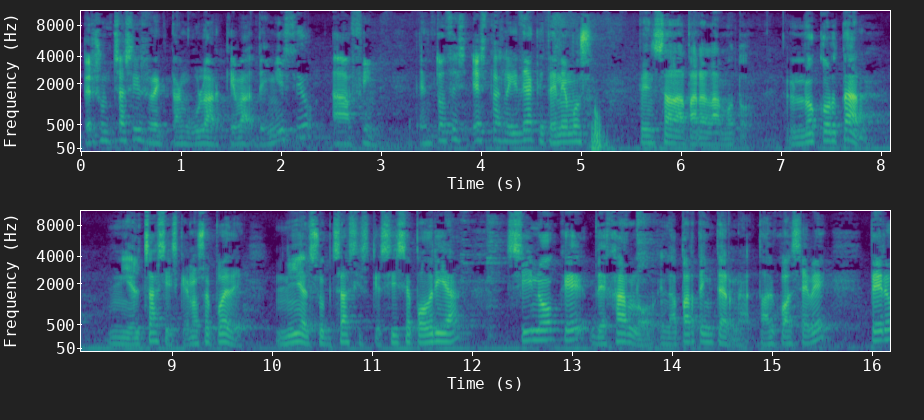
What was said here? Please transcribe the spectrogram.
pero es un chasis rectangular que va de inicio a fin. Entonces esta es la idea que tenemos pensada para la moto. No cortar ni el chasis, que no se puede, ni el subchasis, que sí se podría, sino que dejarlo en la parte interna tal cual se ve, pero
